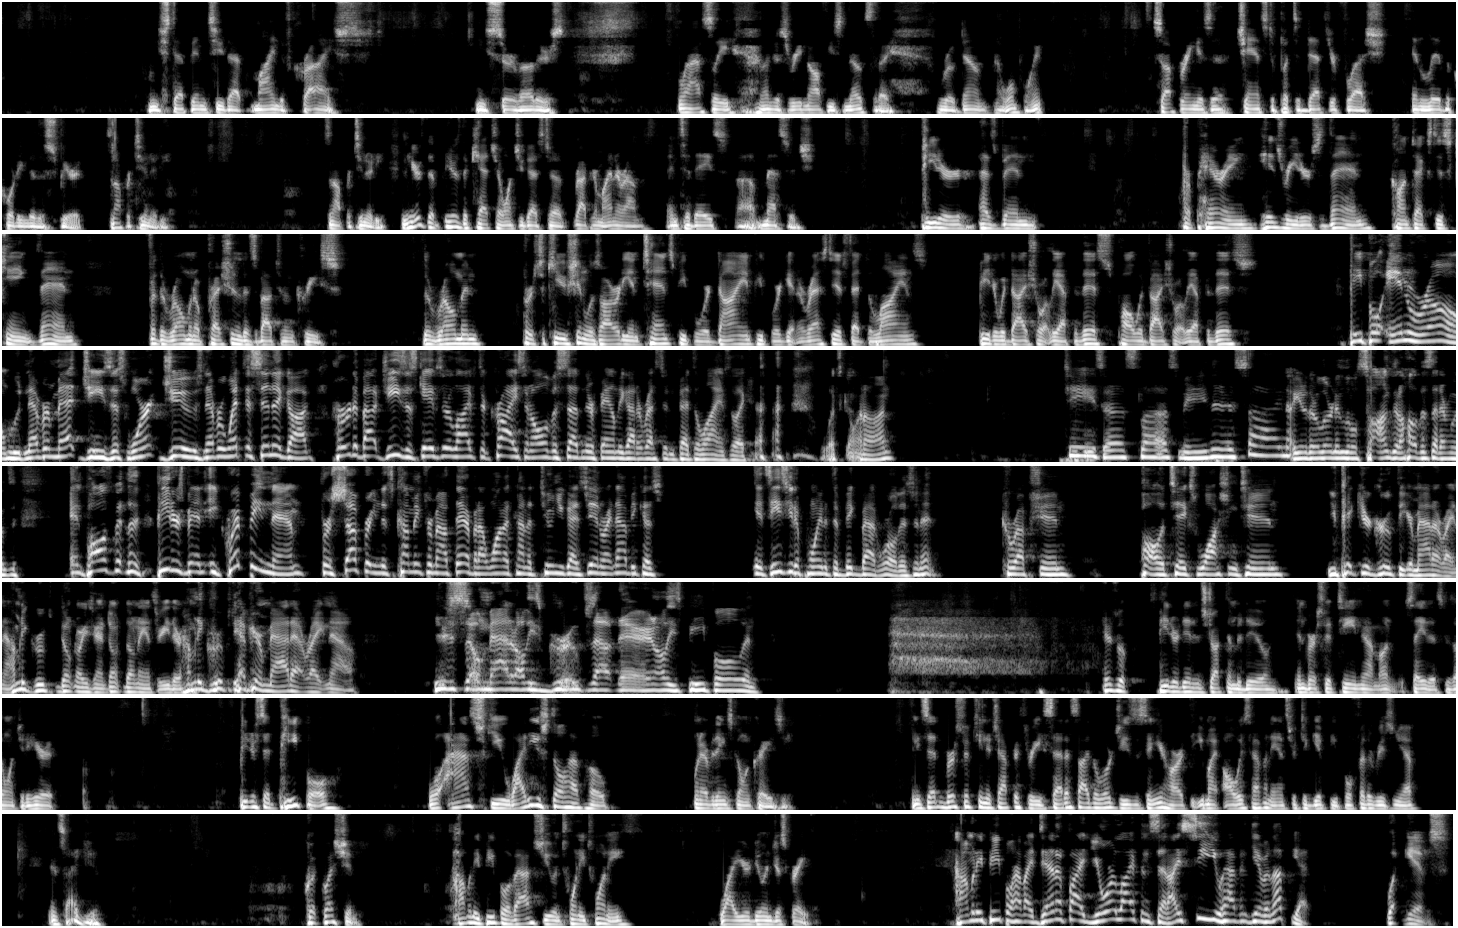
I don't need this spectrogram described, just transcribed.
and you step into that mind of Christ and you serve others. Lastly, I'm just reading off these notes that I wrote down at one point. Suffering is a chance to put to death your flesh and live according to the Spirit. It's an opportunity. It's an opportunity. And here's the here's the catch. I want you guys to wrap your mind around in today's uh, message. Peter has been preparing his readers then, context is king, then for the Roman oppression that's about to increase. The Roman persecution was already intense. People were dying. People were getting arrested, fed to lions. Peter would die shortly after this. Paul would die shortly after this. People in Rome who'd never met Jesus, weren't Jews, never went to synagogue, heard about Jesus, gave their lives to Christ, and all of a sudden their family got arrested and fed to lions. They're like, what's going on? Jesus loves me, this I know. You know, they're learning little songs and all of a sudden everyone's, and Paul's been, Peter's been equipping them for suffering that's coming from out there. But I want to kind of tune you guys in right now because it's easy to point at the big bad world, isn't it? Corruption, politics, Washington. You pick your group that you're mad at right now. How many groups, don't raise your hand, don't, don't answer either. How many groups do you have you're mad at right now? You're just so mad at all these groups out there and all these people. And here's what Peter did instruct them to do in verse 15. And I'm going to say this because I want you to hear it. Peter said, People will ask you, why do you still have hope when everything's going crazy? And he said in verse 15 of chapter 3, set aside the Lord Jesus in your heart that you might always have an answer to give people for the reason you have inside you. Quick question. How many people have asked you in 2020 why you're doing just great? How many people have identified your life and said, I see you haven't given up yet? What gives?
